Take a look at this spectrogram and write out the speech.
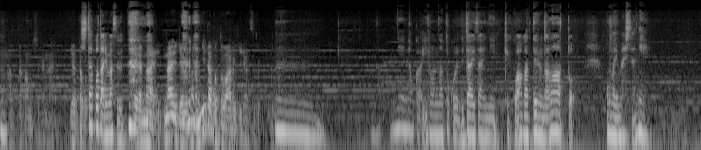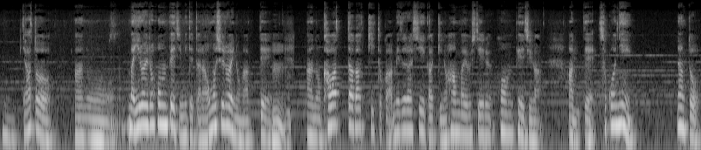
うんあったかもしれない。やったことしたことあります？いやない。ないけど、なんか見たことはある気がする。うーん。ね、なんかいろんなところで題材に結構上がってるんだなと思いましたね。うん、で、あと、あの、まあ、いろいろホームページ見てたら面白いのがあって、うん。あの、変わった楽器とか珍しい楽器の販売をしているホームページがあって、そこになんと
